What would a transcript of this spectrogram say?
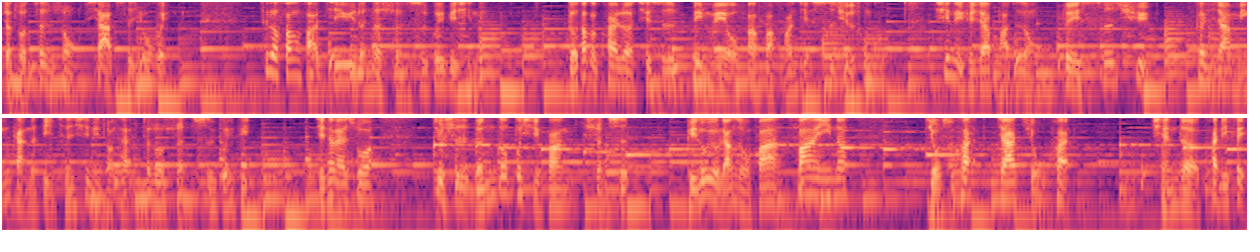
叫做赠送下次优惠。这个方法基于人的损失规避心理，得到的快乐其实并没有办法缓解失去的痛苦。心理学家把这种对失去更加敏感的底层心理状态叫做损失规避。简单来说，就是人都不喜欢损失，比如有两种方案，方案一呢，九十块加九块钱的快递费，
